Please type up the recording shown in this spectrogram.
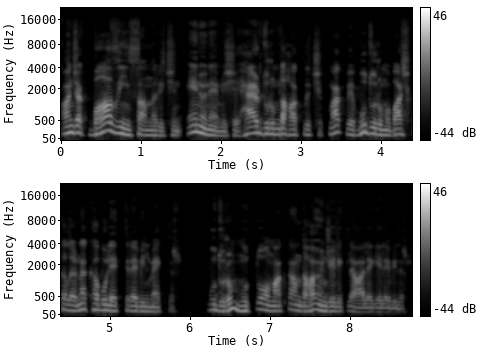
Ancak bazı insanlar için en önemli şey her durumda haklı çıkmak ve bu durumu başkalarına kabul ettirebilmektir. Bu durum mutlu olmaktan daha öncelikli hale gelebilir.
